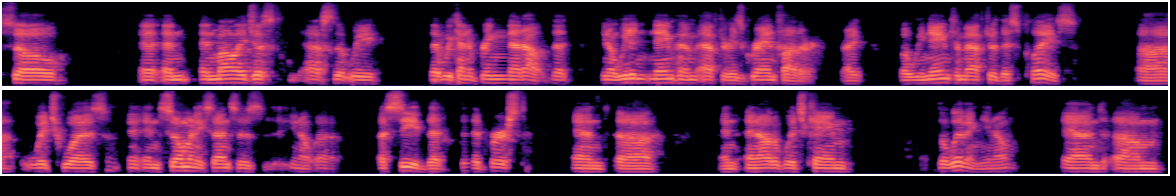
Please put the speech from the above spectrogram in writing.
so, and and Molly just asked that we that we kind of bring that out that you know we didn't name him after his grandfather, right? But we named him after this place, uh, which was in so many senses, you know, a, a seed that that burst and uh, and and out of which came the living you know and um,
